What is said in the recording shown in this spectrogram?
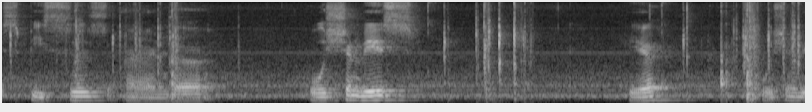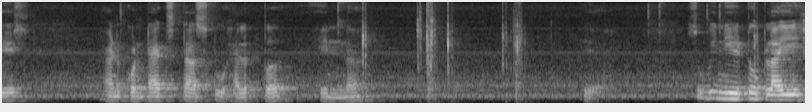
Species and uh, ocean waste. Here ocean waste. And context us to help in uh, here. So we need to apply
